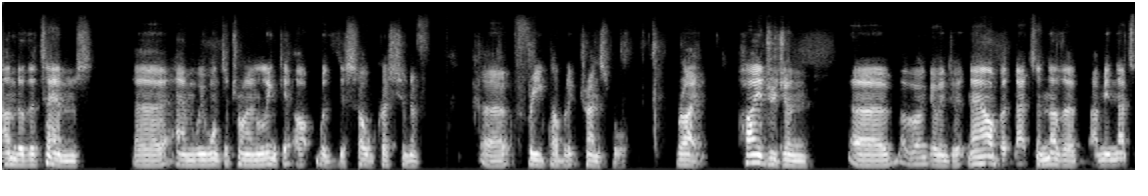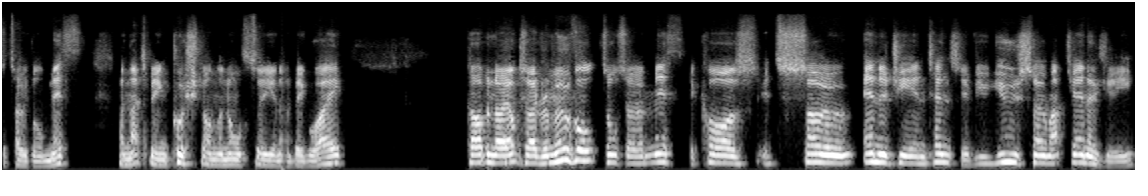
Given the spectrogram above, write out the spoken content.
under the Thames. Uh, and we want to try and link it up with this whole question of uh, free public transport. Right. Hydrogen uh, I won't go into it now, but that's another, I mean, that's a total myth. And that's being pushed on the North Sea in a big way. Carbon dioxide removal, it's also a myth because it's so energy intensive. You use so much energy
